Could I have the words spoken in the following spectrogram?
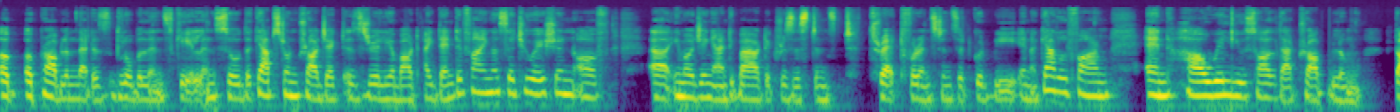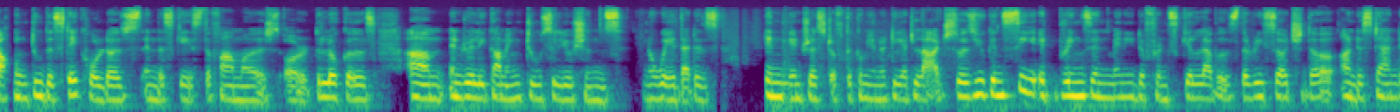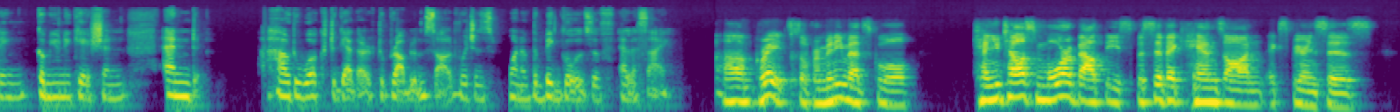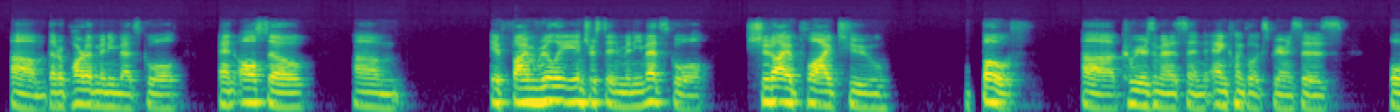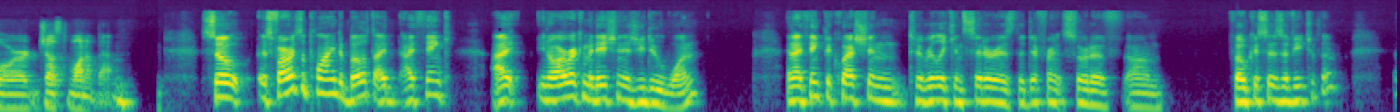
a, a, problem that is global in scale. And so the capstone project is really about identifying a situation of uh, emerging antibiotic resistance threat. For instance, it could be in a cattle farm. And how will you solve that problem? Talking to the stakeholders, in this case, the farmers or the locals, um, and really coming to solutions in a way that is in the interest of the community at large. So as you can see, it brings in many different skill levels, the research, the understanding, communication, and how to work together to problem solve, which is one of the big goals of LSI. Um, great. So for Mini Med School, can you tell us more about the specific hands-on experiences um, that are part of Mini Med School And also, um, if I'm really interested in mini med school, should I apply to both uh, careers in medicine and clinical experiences or just one of them? So as far as applying to both, I I think I you know our recommendation is you do one, and I think the question to really consider is the different sort of um, focuses of each of them.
